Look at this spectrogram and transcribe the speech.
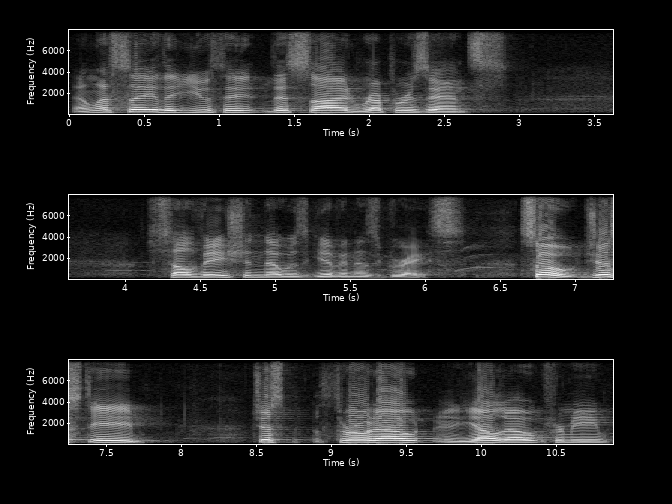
And let's say that you think this side represents salvation that was given as grace. So just a just throw it out and yell it out for me.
